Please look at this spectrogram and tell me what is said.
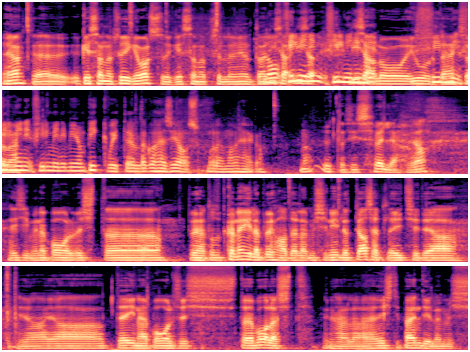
jah, kes annab see õige vastuse, kes annab selle nii-öelda no, lisa, lisa, lisaloo juurde, eks ole. filmi, filmi nimi on pikk, võite öelda kahes jaos mõlema mehega no ütle siis välja. jah, esimene pool vist äh, pühendatud ka neile pühadele, mis siin hiljuti aset leidsid ja, ja, ja teine pool siis tõepoolest ühele Eesti bändile, mis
